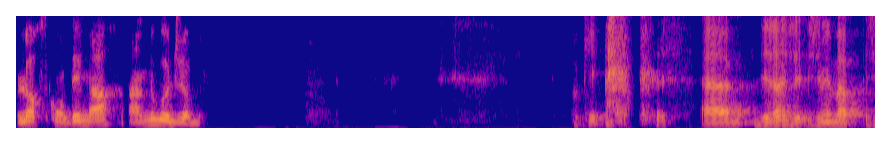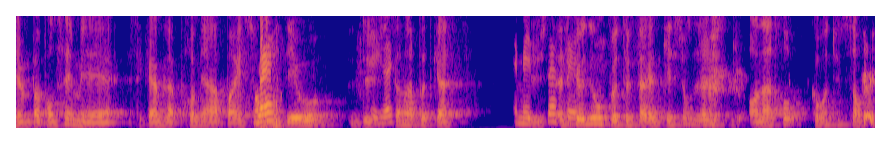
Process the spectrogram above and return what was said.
lorsqu'on démarre un nouveau job? Ok. Euh, déjà, j'ai même, pas, même pas pensé, mais c'est quand même la première apparition vidéo de Justin dans le podcast. Est-ce que nous, on peut te faire une question déjà en intro Comment tu te sens?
